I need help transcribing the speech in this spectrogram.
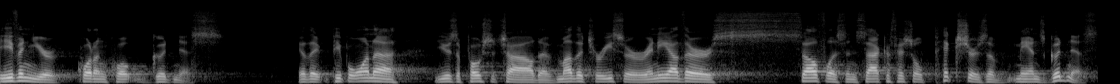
even your quote unquote goodness, you know, people want to use a poster child of Mother Teresa or any other selfless and sacrificial pictures of man's goodness.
